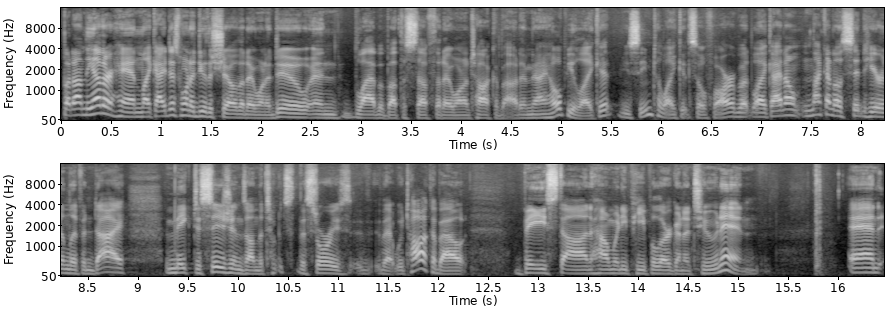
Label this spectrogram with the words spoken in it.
But on the other hand, like I just want to do the show that I want to do and blab about the stuff that I want to talk about. And I hope you like it. You seem to like it so far. But like I don't, I'm not going to sit here and live and die, and make decisions on the t- the stories that we talk about based on how many people are going to tune in. And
